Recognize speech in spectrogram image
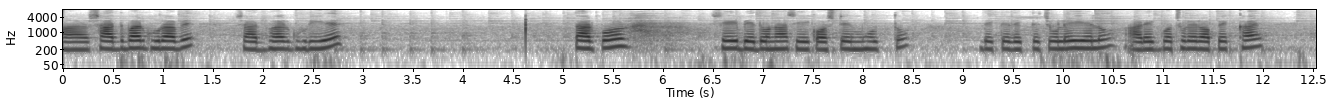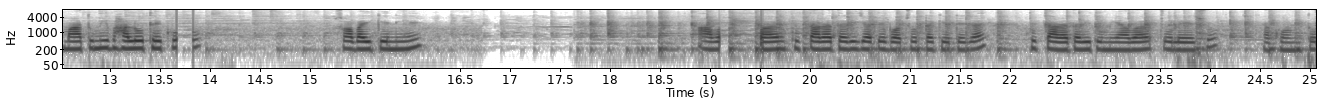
আর সাতবার ঘুরাবে, সাতবার ঘুরিয়ে তারপর সেই বেদনা, সেই কষ্টের মুহূর্ত দেখতে দেখতে চলেই এলো। আর এক বছরের অপেক্ষায়, মা তুমি ভালো থেকো সবাইকে নিয়ে। আবার খুব তাড়াতাড়ি যাতে বছরটা কেটে যায়, খুব তাড়াতাড়ি তুমি আবার চলে এসো। এখন তো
